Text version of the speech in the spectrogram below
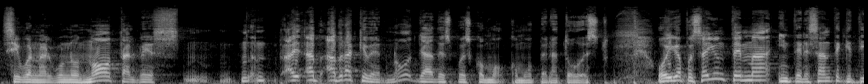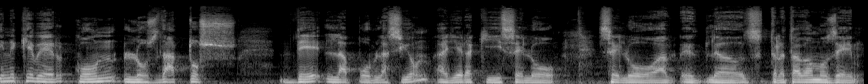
sí, bueno, en algunos no, tal vez mm, habrá que ver, ¿no? Ya después cómo, cómo opera todo esto. Oiga, pues hay un tema interesante que tiene que ver con los datos de la población. Ayer aquí se lo, se lo, eh, tratábamos de,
